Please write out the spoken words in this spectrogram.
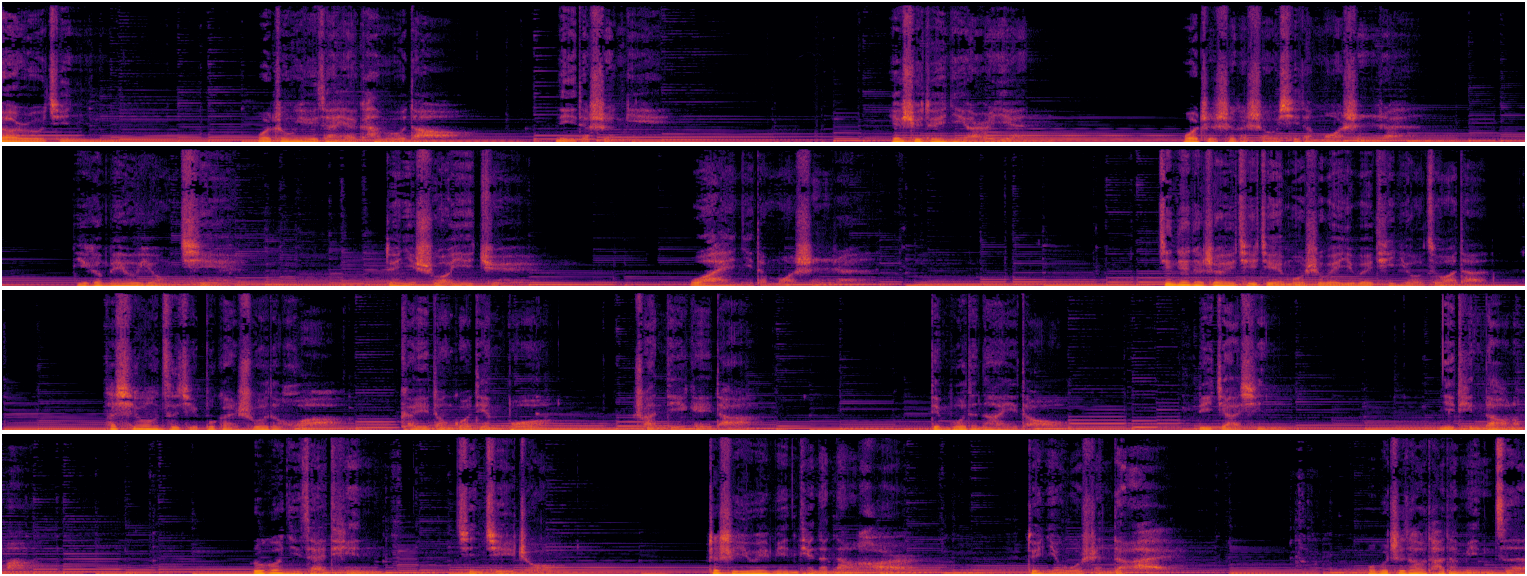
到如今，我终于再也看不到你的身影。也许对你而言，我只是个熟悉的陌生人，一个没有勇气对你说一句“我爱你”的陌生人。今天的这一期节目是为一位听友做的，他希望自己不敢说的话，可以通过电波传递给他。电波的那一头，李嘉欣，你听到了吗？如果你在听，请记住，这是一位腼腆的男孩对你无声的爱。我不知道他的名字，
